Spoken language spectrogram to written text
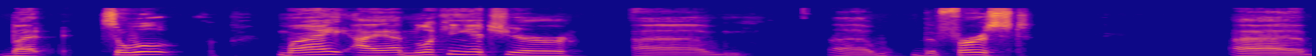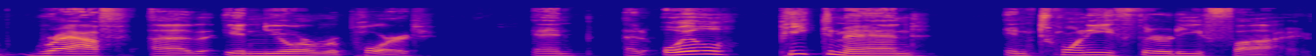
But so we'll my I, am looking at your um, uh, the first uh, graph uh, in your report, and an oil peak demand in 2035.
